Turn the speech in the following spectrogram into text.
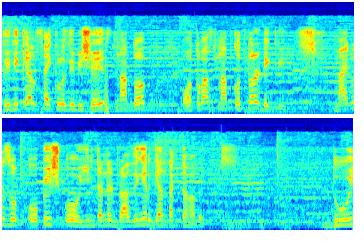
ক্লিনিক্যাল সাইকোলজি বিষয়ে স্নাতক অথবা স্নাতকোত্তর ডিগ্রি। মাইক্রোসফট অফিস ও ইন্টারনেট ব্রাউজিংয়ের জ্ঞান থাকতে হবে। দুই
